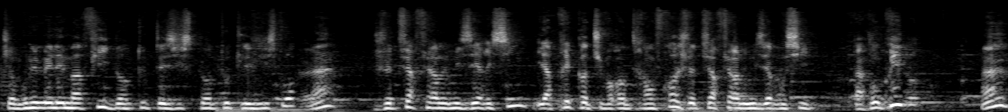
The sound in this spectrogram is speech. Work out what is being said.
Tu as voulu mêler ma fille dans toutes, les, dans toutes les histoires hein? Je vais te faire faire la misère ici et après quand tu vas rentrer en France, je vais te faire faire la misère aussi. T'as compris? Hein?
